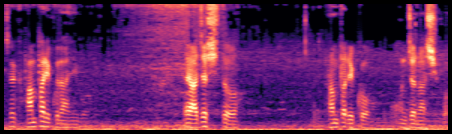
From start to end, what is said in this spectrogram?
저렇게 반팔 입고 다니고. 네, 아저씨도 반팔 입고 운전하시고.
